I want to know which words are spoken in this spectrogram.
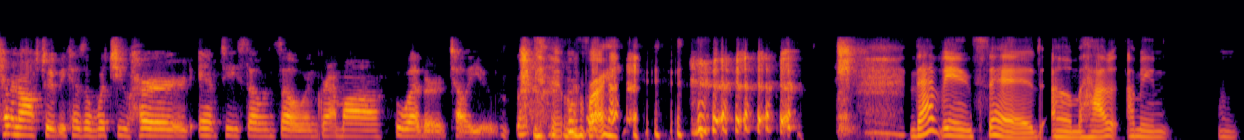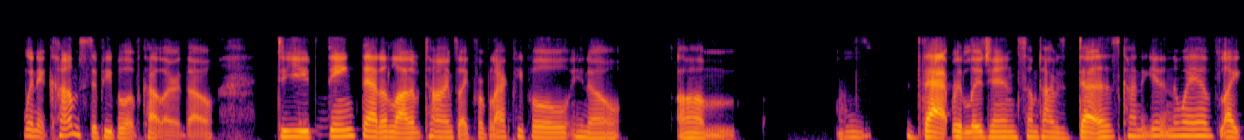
turn off to it because of what you heard Auntie so and so and Grandma whoever tell you. right. that being said, um, how I mean, when it comes to people of color, though, do you mm-hmm. think that a lot of times, like for Black people, you know, um, that religion sometimes does kind of get in the way of like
